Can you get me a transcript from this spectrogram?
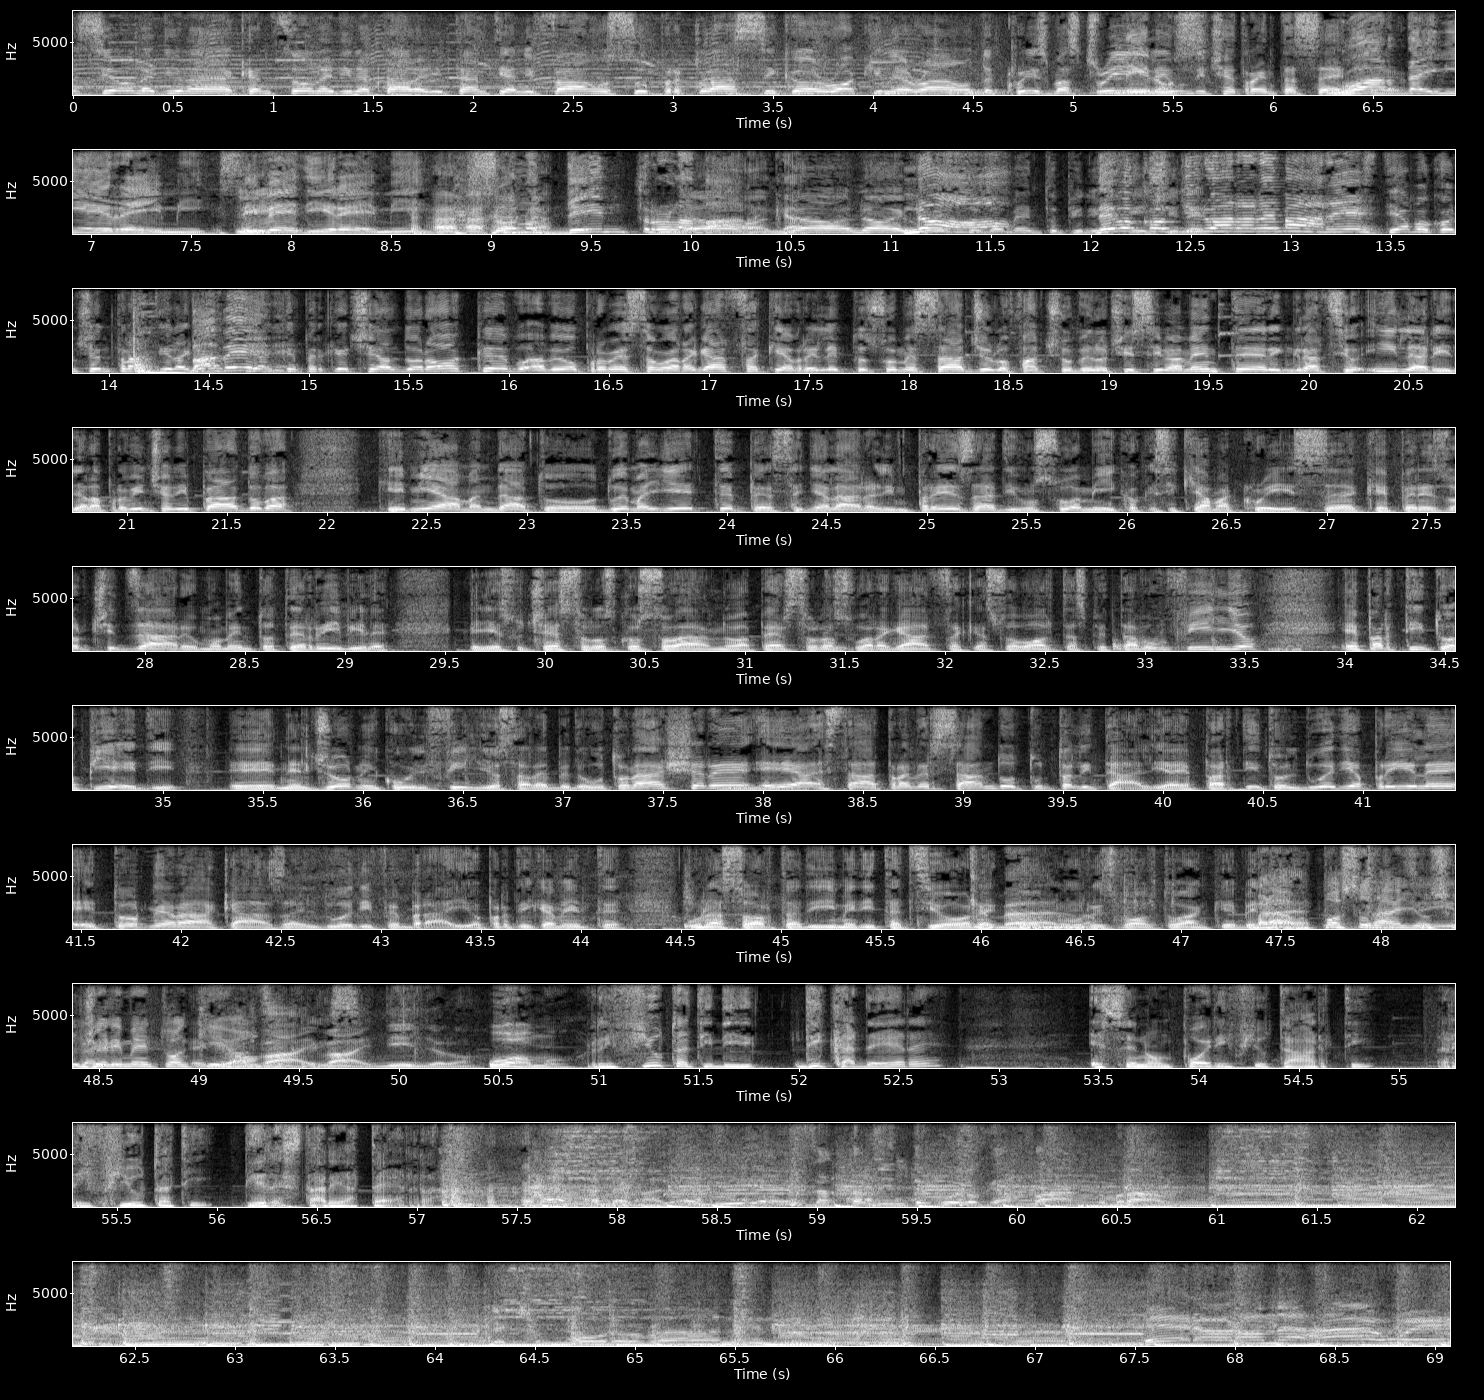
versione di una canzone di Natale di tanti anni fa, un super classico, Rocking Around the Christmas Tree, Linus, le 11.37. Guarda i miei remi, Sì. li vedi i remi? Sono dentro la No, barca. no, no, è questo il momento più Devo difficile. continuare a remare? Stiamo concentrati ragazzi anche perché c'è Aldo Rock, avevo promesso a una ragazza che avrei letto il suo messaggio, lo faccio velocissimamente, ringrazio Ilari dalla provincia di Padova che mi ha mandato due magliette per segnalare l'impresa di un suo amico che si chiama Chris che per esorcizzare un momento terribile che gli è successo lo scorso anno ha perso la sua ragazza che a sua volta aspettava un figlio, è partito a piedi eh, nel giorno in cui il figlio sarebbe dovuto nascere Mm. e ha- sta attraversando tutta l'Italia, è partito il 2 di aprile e tornerà a casa il 2 di febbraio, praticamente una sorta di meditazione con un risvolto anche bello. Bravo, posso Grazie, dargli un suggerimento anch'io? Vai, vai, diglielo. Uomo, rifiutati di, di cadere e se non puoi rifiutarti, rifiutati di restare a terra. Vabbè, ma lui è esattamente quello che ha fatto, bravo. Get your motor running. Head out on the highway.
